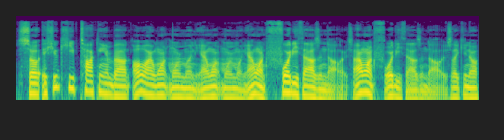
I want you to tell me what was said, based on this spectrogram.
So if you keep talking about, oh, I want more money, I want more money, I want $40,000, I want $40,000, like, you know,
